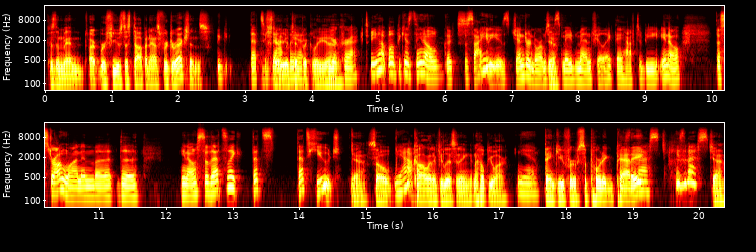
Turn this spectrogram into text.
Because the men are, refuse to stop and ask for directions. That's exactly it. Stereotypically, yeah. You're correct. Yeah, well, because you know, society is gender norms Yeah. has made men feel like they have to be, you know, the strong one and the the, you know, so that's like that's that's huge. Yeah. So, Yeah, Colin, if you're listening, and I hope you are, yeah. thank you for supporting He's Patti. the best. He's the best. Yeah,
